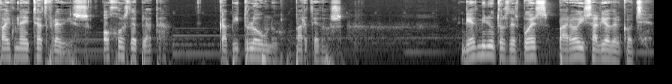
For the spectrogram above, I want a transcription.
Five Nights at Freddy's, Ojos de Plata, capítulo 1, parte 2. Diez minutos después paró y salió del coche.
